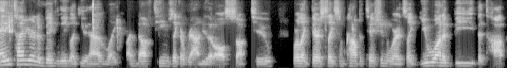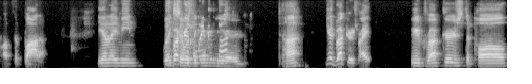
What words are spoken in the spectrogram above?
anytime you're in a big league, like you have like enough teams like around you that all suck too. Where like there's like some competition where it's like you want to be the top of the bottom. You know what I mean? Was like so Rutgers it's like every year, huh? You had Rutgers, right? We had Rutgers, DePaul,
